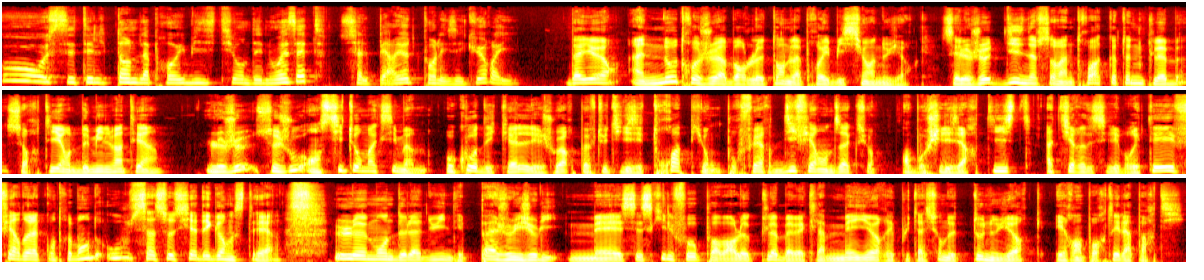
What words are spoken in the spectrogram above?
Oh, c'était le temps de la prohibition des noisettes. Sale période pour les écureuils. D'ailleurs, un autre jeu aborde le temps de la prohibition à New York. C'est le jeu 1923 Cotton Club, sorti en 2021. Le jeu se joue en 6 tours maximum, au cours desquels les joueurs peuvent utiliser 3 pions pour faire différentes actions. Embaucher des artistes, attirer des célébrités, faire de la contrebande ou s'associer à des gangsters. Le monde de la nuit n'est pas joli joli, mais c'est ce qu'il faut pour avoir le club avec la meilleure réputation de tout New York et remporter la partie.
